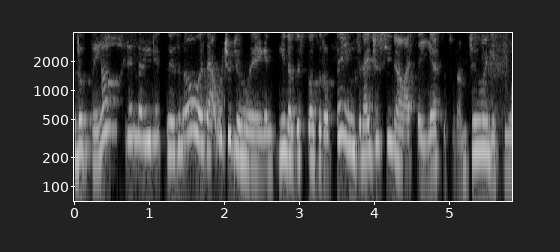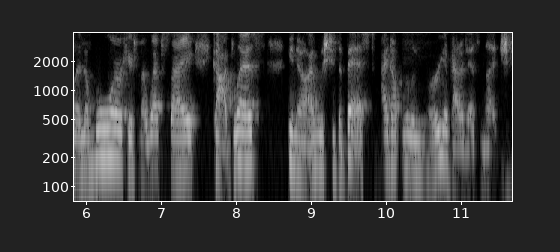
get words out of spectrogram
little things. Oh, I didn't know you did this. And oh, is that what you're doing? And you know, just those little things. And I just, you know, I say, yes, that's what I'm doing. If you want to know more, here's my website. God bless you know, I wish you the best. I don't really worry about it as much.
